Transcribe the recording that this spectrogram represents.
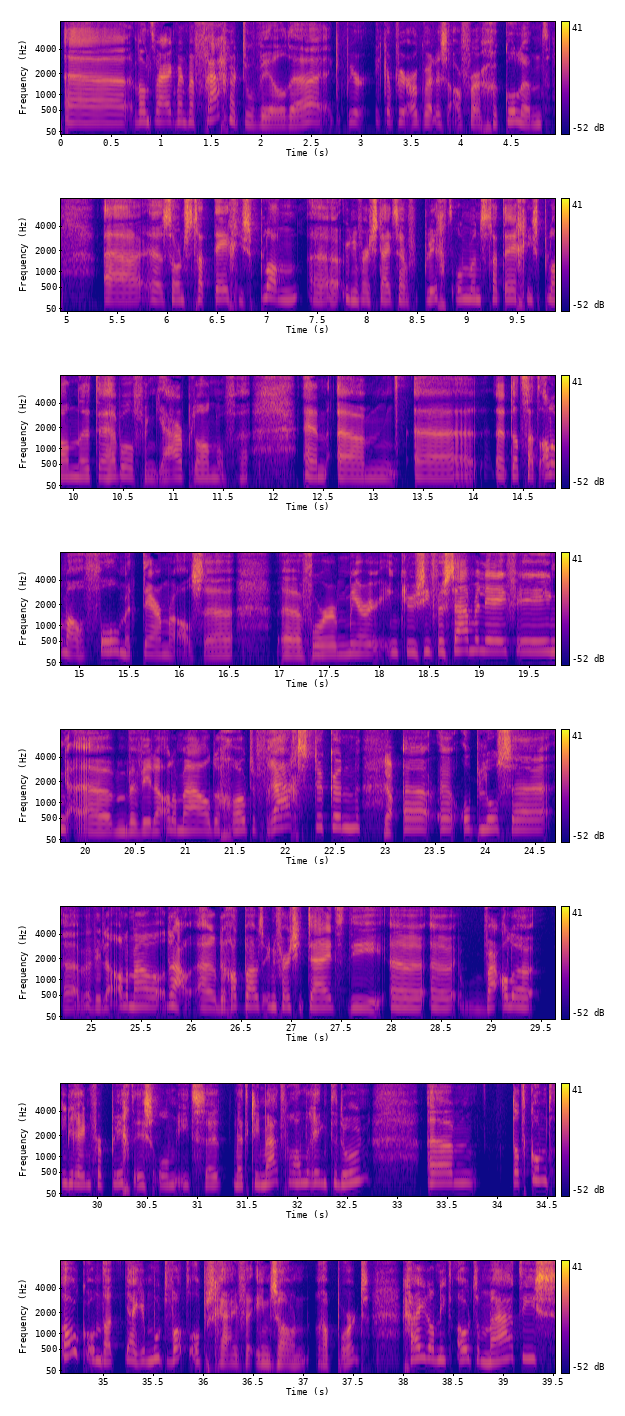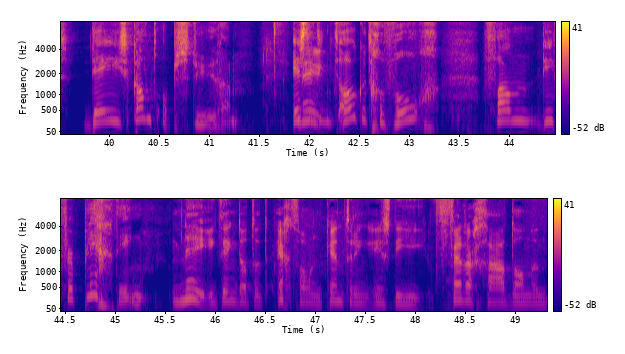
eh, want waar ik met mijn vraag naartoe wilde, ik heb hier, ik heb hier ook wel eens over gecolumnd. Eh, eh, Zo'n strategisch plan. eh universiteiten zijn verplicht om een strategisch plan te hebben, of een jaarplan. Of, en ehm, eh, eh, dat staat allemaal vol met termen als voor een meer inclusieve samenleving. Ehm, we willen allemaal de grote vraagstukken Ja. oplossen. We willen allemaal, nou, de Radboud Universiteit, die, waar alle, iedereen verplicht is om iets eh, met klimaatverandering te doen. Ehm, dat komt ook omdat ja, je moet wat opschrijven in zo'n rapport. Ga je dan niet automatisch deze kant op sturen? Is Nee. dit niet ook het gevolg van die verplichting? Nee, ik denk dat het echt wel een kentering is die verder gaat dan een.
